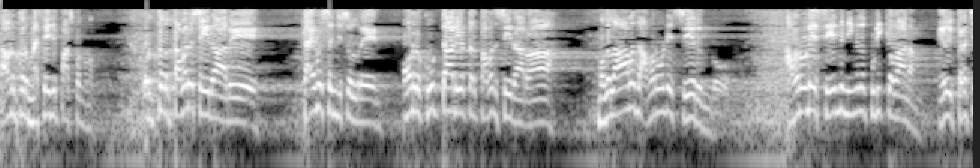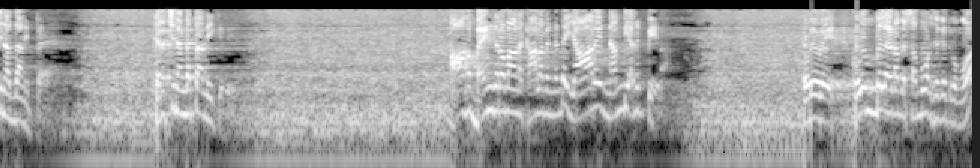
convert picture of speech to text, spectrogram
அவனுக்கு ஒரு மெசேஜ் பாஸ் பண்ணணும். ஒருத்தர் தவறு செய்தாரு தயவு செஞ்சு சொல்றேன். அவனோட கூட்டாளி ஒருத்தர் தவறு செய்தாரா? முதலாவது அவரோட சேருங்கோ. அவரோட சேர்ந்து நீங்களும் குடிக்க வானம். எங்களுக்கு பிரச்சனை தான் இப்ப. பிரச்சனை அங்கத்தான் நீக்குது. ஆக பயங்கரமான காலம் என்னென்ன? யாரையும் நம்பி அனுப்பலாம் ஒரு ஒரு கொழும்புல நடந்த சம்பவம் கேட்டுக்கோங்க.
